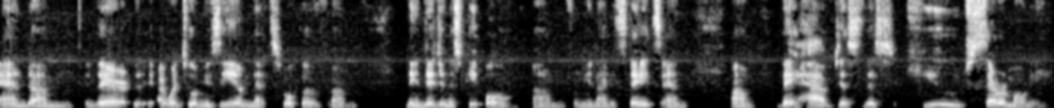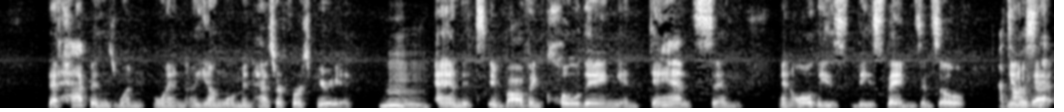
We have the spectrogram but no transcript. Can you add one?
and um, there, I went to a museum that spoke of um, the indigenous people um, from the United States, and um, they have just this huge ceremony that happens when when a young woman has her first period, mm. and it's involving clothing and dance and and all these these things, and so That's you know awesome. that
